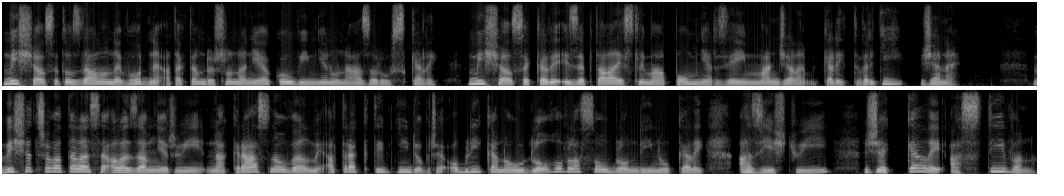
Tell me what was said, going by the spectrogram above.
Michelle se to zdálo nevhodné a tak tam došlo na nějakou výměnu názorů s Kelly. Michelle se Kelly i zeptala, jestli má poměr s jejím manželem. Kelly tvrdí, že ne. Vyšetřovatelé se ale zaměřují na krásnou, velmi atraktivní, dobře oblíkanou, dlouhovlasou blondýnu Kelly a zjišťují, že Kelly a Steven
